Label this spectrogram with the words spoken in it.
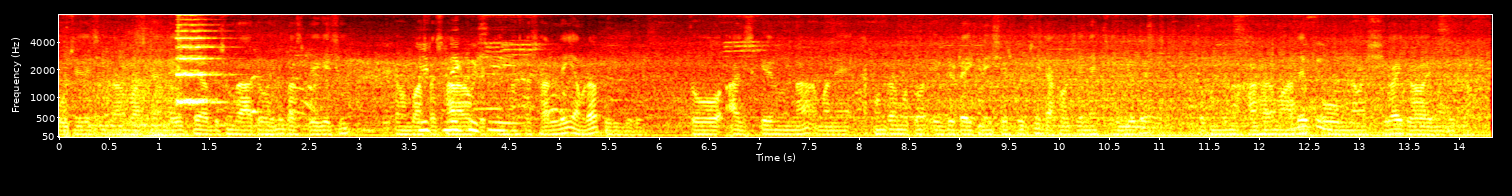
পৌঁছে গেছি কারণ বাস স্ট্যান্ডে এসে আর বেশি দাঁড়াতে হয়নি বাস পেয়ে গেছি। এবং বাসটা ছাড়া বাসটা ছাড়লেই আমরা বেরিয়ে যাব। তো আজকে না মানে এখনকার মতো এই ভিডিওটা এখানেই শেষ করছি দেখা হচ্ছে নেক্সট ভিডিওতে তখন যেন হার হার মহাদেব ও নমঃ শিবায় জয় মহাদেব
